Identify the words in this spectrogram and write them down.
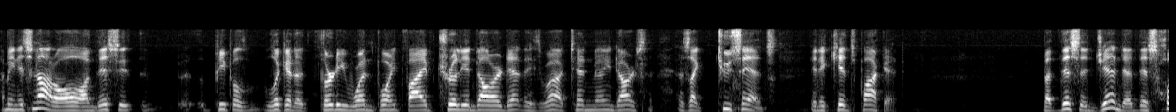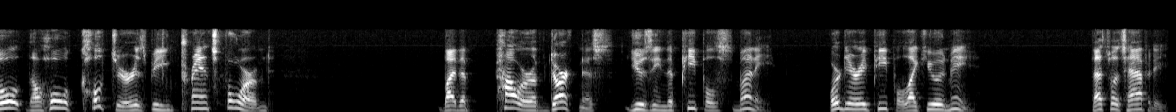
I mean, it's not all on this people look at a $31.5 trillion debt. They say, wow, $10 million, that's like two cents in a kid's pocket. But this agenda, this whole, the whole culture is being transformed by the power of darkness using the people's money. Ordinary people like you and me. That's what's happening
